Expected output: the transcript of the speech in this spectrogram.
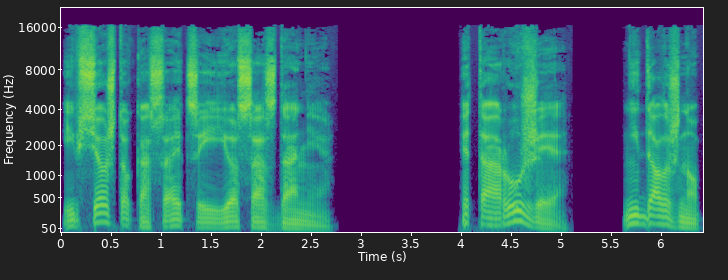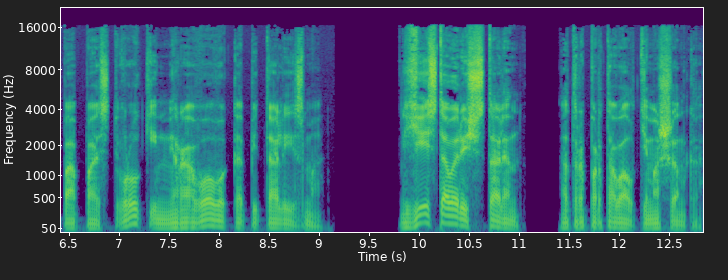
и все, что касается ее создания. Это оружие не должно попасть в руки мирового капитализма. «Есть, товарищ Сталин», — отрапортовал Тимошенко.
